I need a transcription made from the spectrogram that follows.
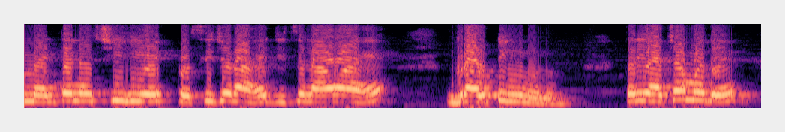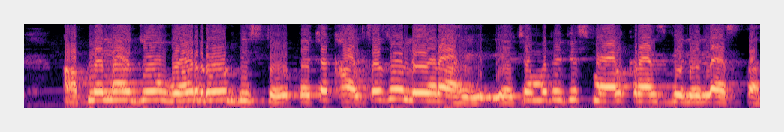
मेंटेनन्सची ही एक प्रोसिजर आहे जिचं नाव आहे ग्राउटिंग म्हणून. तर याच्यामध्ये आपल्याला जो वर रोड दिसतो त्याच्या खालचा जो लेअर आहे याच्यामध्ये जे स्मॉल क्रॅक्स गेलेले असतात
